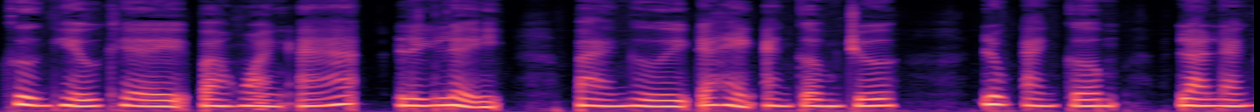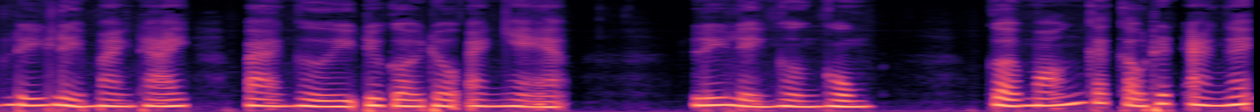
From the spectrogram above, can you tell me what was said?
Khương Hiệu Khệ và Hoàng Á, Lý Lị, ba người đã hẹn ăn cơm trưa. Lúc ăn cơm, lo lắng Lý Lị mang thai, ba người đều gọi đồ ăn nhẹ. Lý Lị ngượng ngùng. Gọi món các cậu thích ăn ấy.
